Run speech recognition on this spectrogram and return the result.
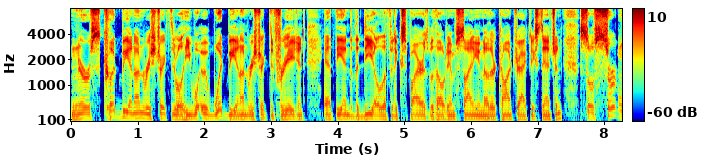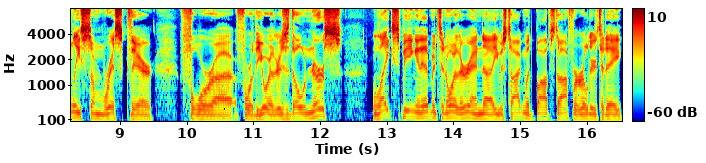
Nurse could be an unrestricted, well, he w- would be an unrestricted free agent at the end of the deal if it expires without him signing another contract extension. So certainly some risk there for uh, for the Oilers, though Nurse likes being an Edmonton Oiler, and uh, he was talking with Bob Stauffer earlier today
